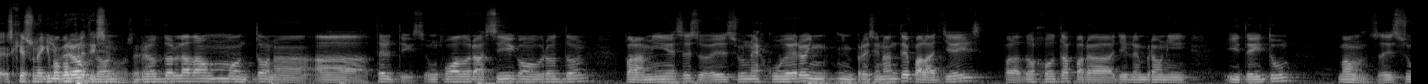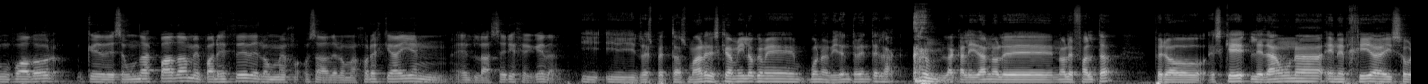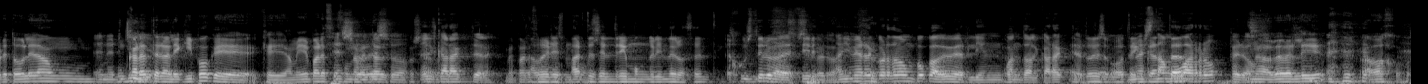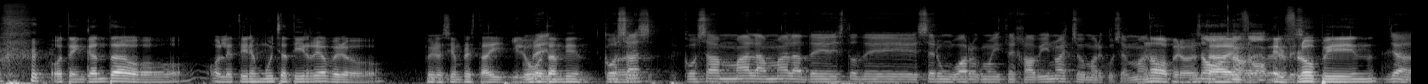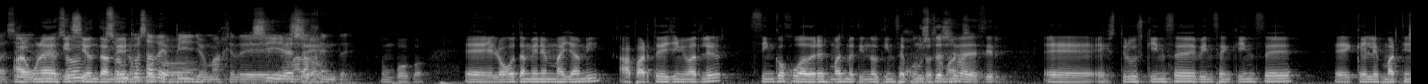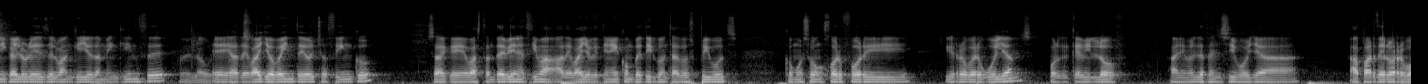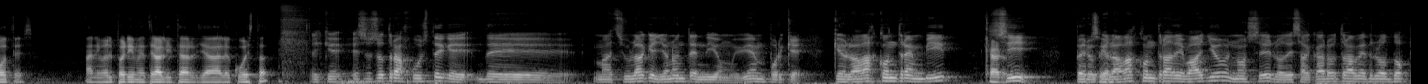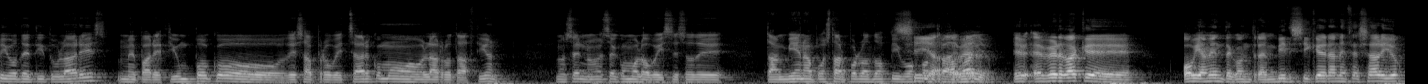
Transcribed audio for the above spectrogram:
es que es un equipo Brogdon, completísimo. o sea. Brogdon le ha dado un montón a, a Celtics. Un jugador así como Brogdon, para mí es eso, es un escudero im- impresionante para las Jays, para las dos J, para Jalen Brown y, y Tatum. Vamos, es un jugador que de segunda espada me parece de los, mejo- o sea, de los mejores que hay en, en las series que quedan. Y, y respecto a Smart, es que a mí lo que me. Bueno, evidentemente la, la calidad no le, no le falta, pero es que le da una energía y sobre todo le da un, un carácter al equipo que, que a mí me parece Eso, fundamental. eso, O sea, el carácter. Me parece A ver, Smart es el Draymond Green de los Celtics. Justo lo iba a decir. Sí, a mí me recordaba un poco a Beverly en cuanto al carácter. Entonces, o te no es tan encanta- guarro, pero. No, Beverly, abajo. O te encanta o, o le tienes mucha tirria, pero, pero siempre está ahí. Y luego Hombre, también... Cosas, cosas malas, malas de esto de ser un guarro, como dice Javi, no ha hecho Marcus Smart. No, pero está no, el, no, el pero flopping, Ya, sí, alguna son- decisión también. Son un cosas de pillo, más que de Sí, mala eso. gente. Un poco. Eh, luego también en Miami, aparte de Jimmy Butler, cinco jugadores más metiendo 15 puntos Justo o eso más. iba a decir. Eh, Struz 15, Vincent 15, eh, Caleb Martin y Kyle desde el banquillo también 15, Pues Lauri, eh. Adebayo 28-5, o sea que bastante bien encima Adebayo que tiene que competir contra dos pivots como son Horford y, y Robert Williams, porque Kevin Love a nivel defensivo ya, aparte de los rebotes, a nivel perimetral y tal, ya le cuesta. Es que eso es otro ajuste que de Machula que yo no he entendido muy bien, porque que lo hagas contra Embiid, Claro. sí, pero Sí. que lo hagas contra De Bayo, no sé, lo de sacar otra vez los dos pivos de titulares me pareció un poco desaprovechar como la rotación. No sé, no sé cómo lo veis eso de también apostar por los dos pivos Sí, contra De Bayo. es, es verdad que obviamente contra Embiid sí que era necesario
